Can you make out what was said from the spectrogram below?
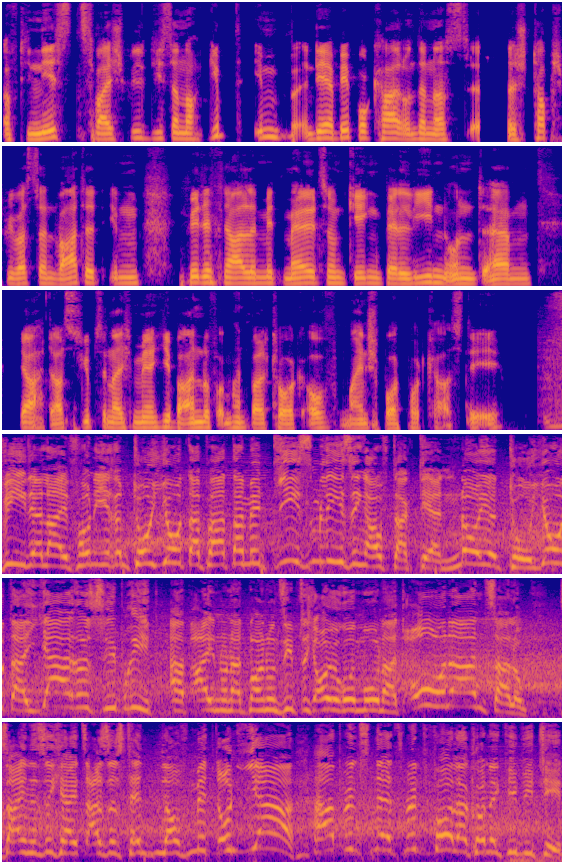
auf die nächsten zwei Spiele, die es dann noch gibt im DRB-Pokal und dann das das Topspiel, was dann wartet im Viertelfinale mit Melsung gegen Berlin. Und ähm, ja, dazu gibt's dann gleich mehr hier bei Anruf am Handball-Talk auf meinsportpodcast.de. Wieder live von Ihrem Toyota-Partner mit diesem Leasing-Auftakt. Der neue Toyota Jahreshybrid. Ab 179 Euro im Monat. Ohne Anzahlung. Seine Sicherheitsassistenten laufen mit. Und ja, ab ins Netz mit voller Konnektivität.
